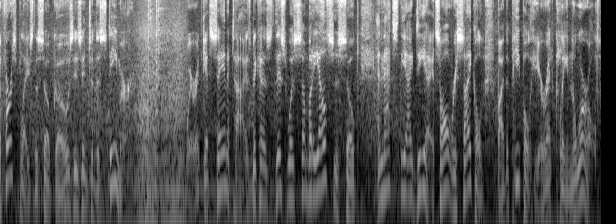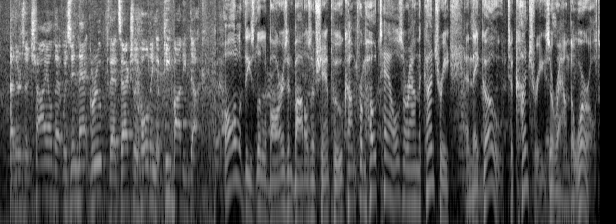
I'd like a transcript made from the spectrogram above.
The first place the soap goes is into the steamer where it gets sanitized because this was somebody else's soap. And that's the idea. It's all recycled by the people here at Clean the World. Uh, there's a child that was in that group that's actually holding a Peabody duck. All of these little bars and bottles of shampoo come from hotels around the country, and they go to countries around the world.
